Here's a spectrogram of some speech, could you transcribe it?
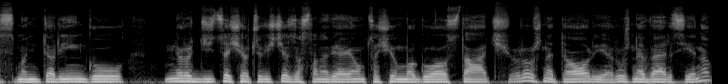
z monitoringu. Rodzice się oczywiście zastanawiają, co się mogło stać. Różne teorie, różne wersje. No,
